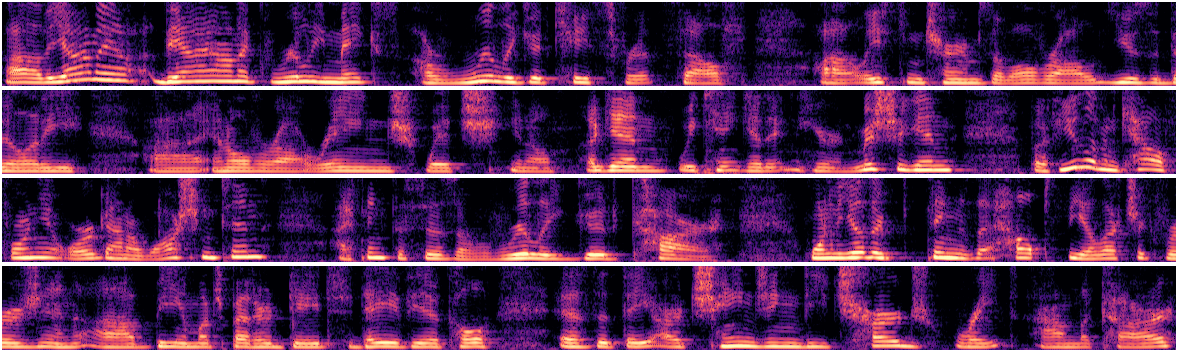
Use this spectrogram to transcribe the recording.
Uh, the, Ioniq, the Ioniq really makes a really good case for itself uh, at least in terms of overall usability uh, and overall range, which, you know, again, we can't get it in here in Michigan. But if you live in California, Oregon, or Washington, I think this is a really good car. One of the other things that helps the electric version uh, be a much better day to day vehicle is that they are changing the charge rate on the car.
